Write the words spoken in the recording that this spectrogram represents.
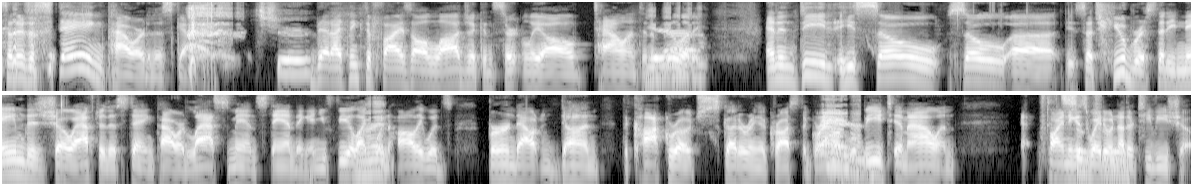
so there's a staying power to this guy Sure. that I think defies all logic and certainly all talent and Yeah. ability. And indeed, he's so so uh, such hubris that he named his show after this staying power, Last Man Standing. And you feel like when Hollywood's burned out and done, the cockroach scuttering across the ground will be Tim Allen eh, finding so his way to another TV show.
